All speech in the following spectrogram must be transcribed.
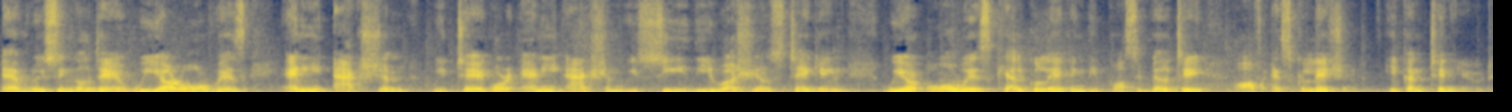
Every single day, we are always, any action we take or any action we see the Russians taking, we are always calculating the possibility of escalation, he continued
